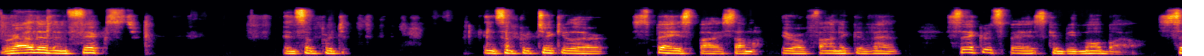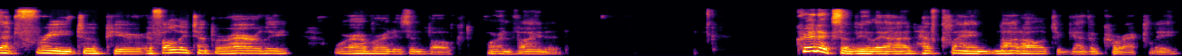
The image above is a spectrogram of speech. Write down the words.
Rather than fixed in some in some particular space by some hierophanic event, sacred space can be mobile, set free to appear, if only temporarily, wherever it is invoked or invited. Critics of Eliade have claimed, not altogether correctly,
